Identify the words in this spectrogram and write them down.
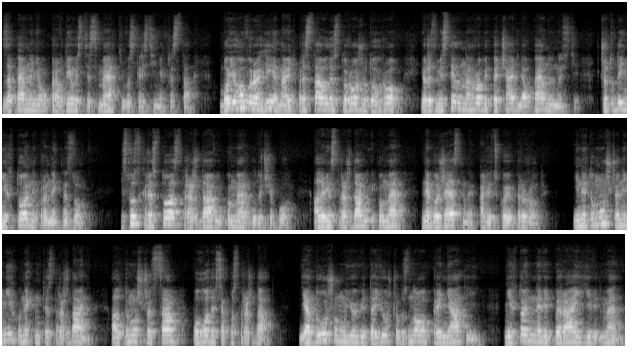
запевнення у правдивості смерті і Воскресіння Христа. Бо його вороги навіть приставили сторожу до гробу і розмістили на гробі печать для впевненості, що туди ніхто не проникне зовні. Ісус Христос страждав і помер, будучи Богом, але Він страждав і помер не божественною, а людською природою. І не тому, що не міг уникнути страждання, але тому, що сам погодився постраждати. Я душу мою віддаю, щоб знову прийняти її. Ніхто не відбирає її від мене,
